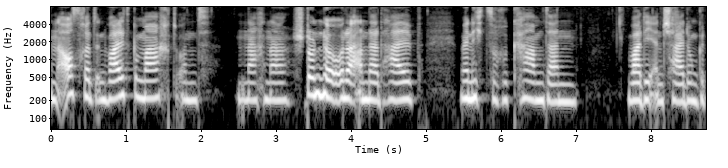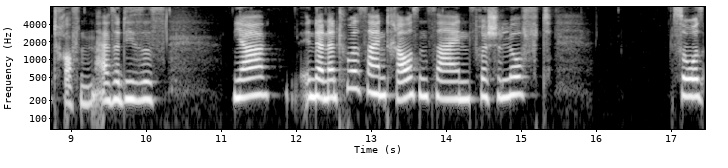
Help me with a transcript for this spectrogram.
einen Ausritt in den Wald gemacht und nach einer Stunde oder anderthalb, wenn ich zurückkam, dann war die Entscheidung getroffen. Also dieses, ja, in der Natur sein, draußen sein, frische Luft, so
